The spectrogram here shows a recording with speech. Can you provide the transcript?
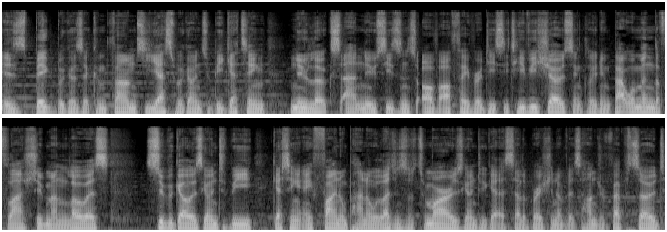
is big because it confirms yes we're going to be getting new looks at new seasons of our favourite DC TV shows including Batwoman, The Flash, Superman Lois, Supergirl is going to be getting a final panel, Legends of Tomorrow is going to get a celebration of its 100th episode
